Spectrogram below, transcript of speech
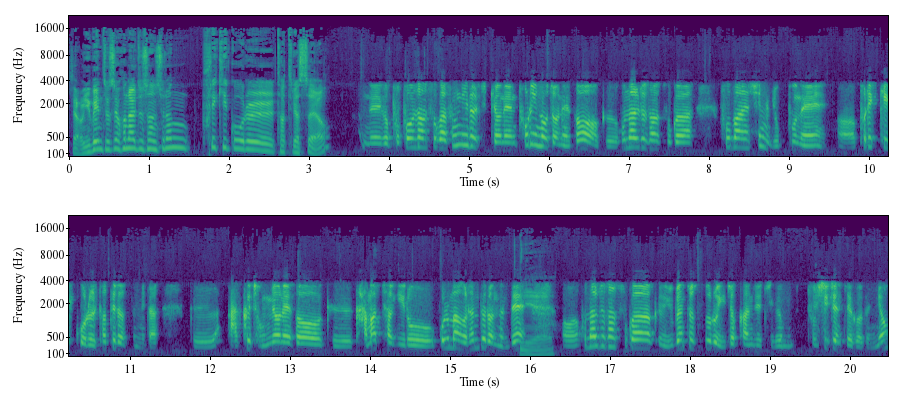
자, 유벤투스의 호날두 선수는 프리킥 골을 터뜨렸어요. 네, 그 부폰 선수가 승리를 지켜낸 토리노전에서 그 호날두 선수가 후반 16분에 어, 프리킥 골을 터뜨렸습니다. 그 아크 정면에서 그 감아차기로 골망을 흔들었는데 예. 어, 호날두 선수가 그 유벤투스로 이적한 지 지금 두 시즌째거든요.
